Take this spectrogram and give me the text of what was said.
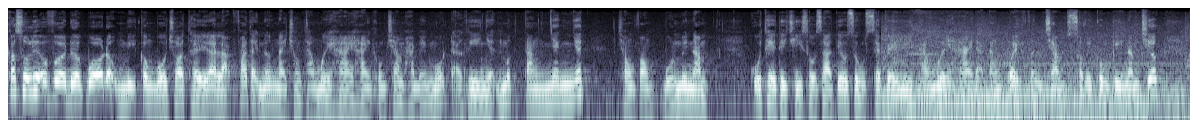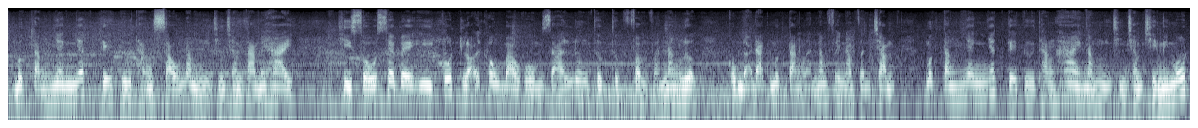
Các số liệu vừa được Bộ Lao động Mỹ công bố cho thấy là lạm phát tại nước này trong tháng 12 2021 đã ghi nhận mức tăng nhanh nhất trong vòng 40 năm Cụ thể thì chỉ số giá tiêu dùng CPI tháng 12 đã tăng 7% so với cùng kỳ năm trước, mức tăng nhanh nhất kể từ tháng 6 năm 1982. Chỉ số CPI cốt lõi không bao gồm giá lương thực thực phẩm và năng lượng cũng đã đạt mức tăng là 5,5%, mức tăng nhanh nhất kể từ tháng 2 năm 1991.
